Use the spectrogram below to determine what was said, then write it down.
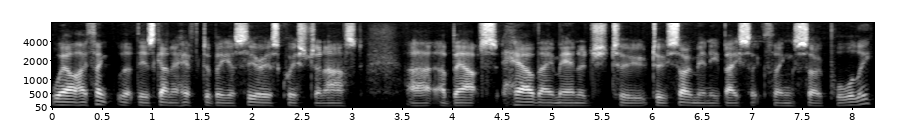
well, I think that there's going to have to be a serious question asked uh, about how they manage to do so many basic things so poorly.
